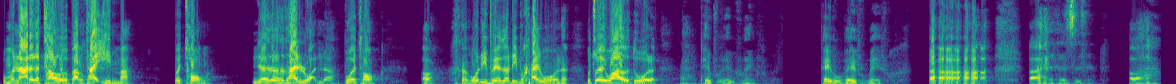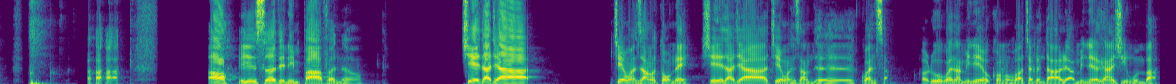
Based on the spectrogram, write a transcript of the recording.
我们拿那个掏耳棒太硬嘛，会痛。你那个太软了，不会痛。哦，我女朋友都离不开我呢，我最会挖耳朵了。啊，佩服佩服佩服佩服佩服佩服。哈哈哈哈哈哈！哎，真是，好吧。哈哈哈。好，已经十二点零八分了哦。谢谢大家今天晚上的抖内，谢谢大家今天晚上的观赏。好，如果观赏明天有空的话，再跟大家聊。明天再看看新闻吧。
